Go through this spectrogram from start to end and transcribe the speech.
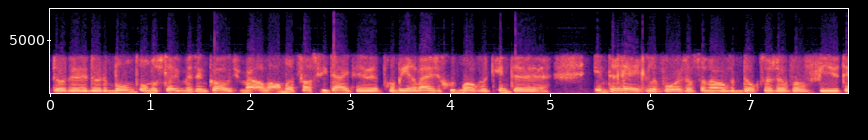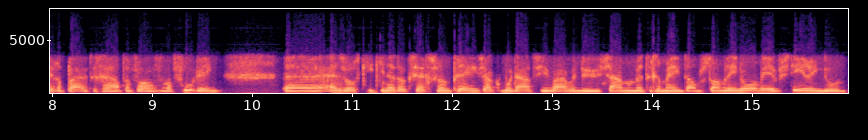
door, de, door de bond ondersteund met een coach, maar alle andere faciliteiten proberen wij zo goed mogelijk in te, in te regelen voor. Zoals het dan over dokters of over fysiotherapeuten gaat of over voeding. en zoals Kiki net ook zegt, zo'n trainingsaccommodatie waar we nu samen met de gemeente Amsterdam een enorme investering doen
